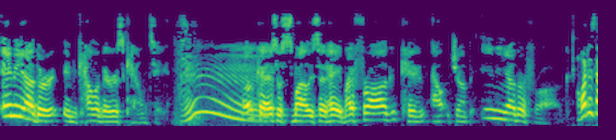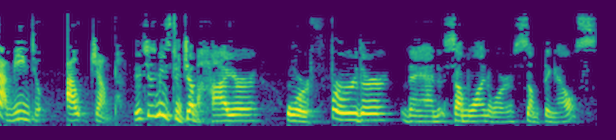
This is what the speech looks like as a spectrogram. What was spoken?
any other in Calaveras County. Mm. Okay, so Smiley said, Hey, my frog can outjump any other frog. What does that mean to outjump? It just means to jump higher or further than someone or something else,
